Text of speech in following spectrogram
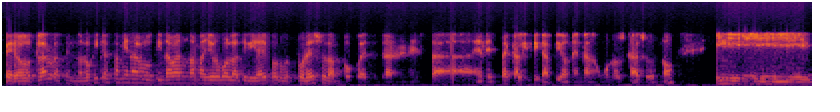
Pero claro, las tecnológicas también aglutinaban una mayor volatilidad y por, por eso tampoco entran en esta, en esta calificación en algunos casos, ¿no? Y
